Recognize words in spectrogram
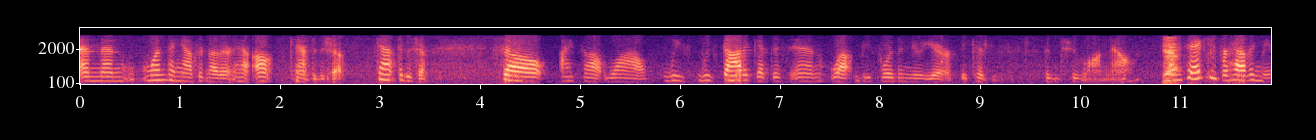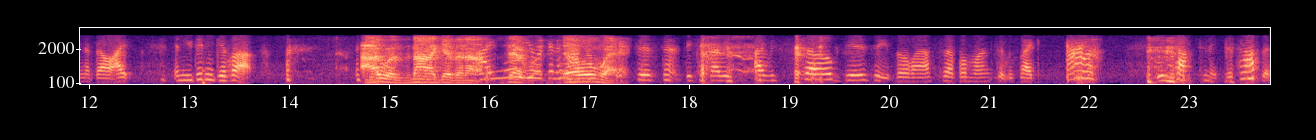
and then one thing after another. Oh, can't do the show. Can't do the show. So I thought, wow, we've we've got to get this in well before the new year because it's been too long now. Yeah. And thank you for having me, Nabel. I and you didn't give up. I was not giving up. I knew There you were going to no have to way. be persistent because I was I was so busy the last several months. It was like ah, we have to make this happen.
